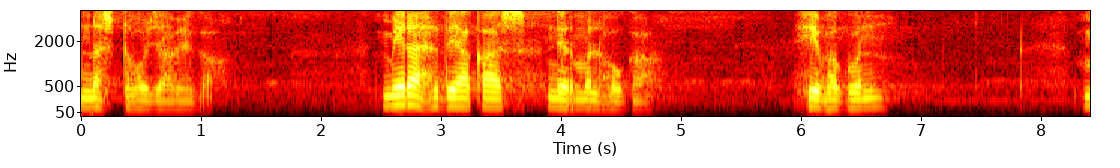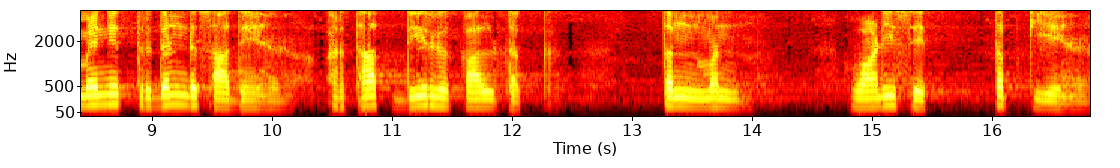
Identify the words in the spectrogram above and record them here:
नष्ट हो जाएगा। मेरा हृदय आकाश निर्मल होगा। हे भगवान, मैंने त्रिदंड साधे हैं, अर्थात दीर्घ काल तक तन मन वाणी से तप किए हैं,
